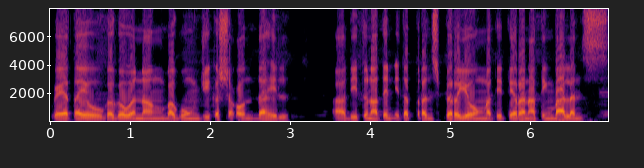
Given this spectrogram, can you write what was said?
Kaya tayo gagawa ng bagong GCash account dahil ah, dito natin itatransfer yung natitira nating balance.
